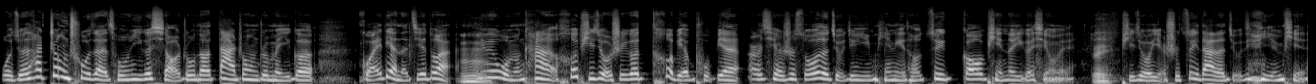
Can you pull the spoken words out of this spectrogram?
我觉得它正处在从一个小众到大众这么一个。拐点的阶段，因为我们看喝啤酒是一个特别普遍，而且是所有的酒精饮品里头最高频的一个行为。对，啤酒也是最大的酒精饮品，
